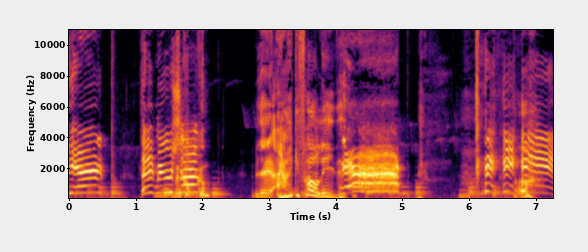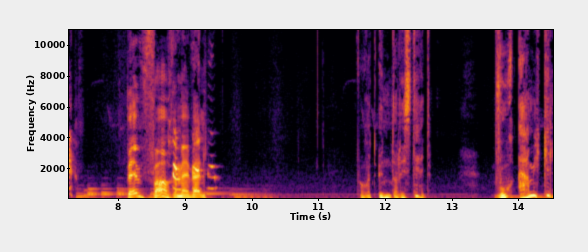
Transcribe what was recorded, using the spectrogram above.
hjelp, det er en mus Kom, kom. Det er ikke farlig. Hjelp! Bevare meg vel. For et underlig sted. Hvor er Mikkel?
